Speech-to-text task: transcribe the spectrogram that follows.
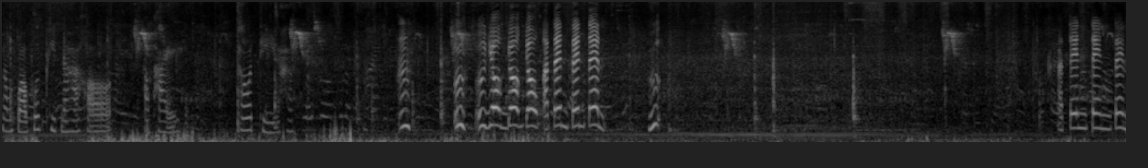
น้องปอพูดผิดนะคะขออภัยโทษทีนะคะ อืออืออือโยกโยกโยกอะเต้นเต้นเต้นฮึ อะเต้นเต้นเต้น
